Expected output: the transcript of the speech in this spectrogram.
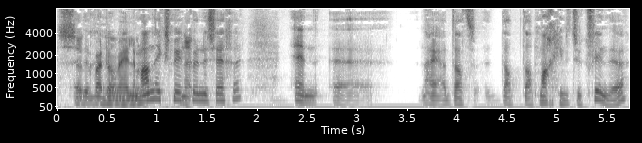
Is Eh, waardoor we helemaal niks meer Nee. kunnen zeggen. En eh, nou ja, dat, dat, dat mag je natuurlijk vinden.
